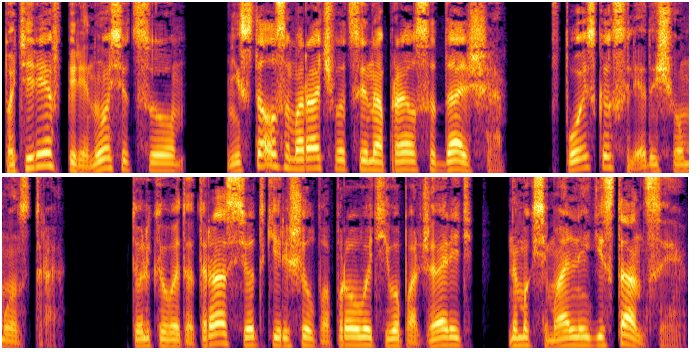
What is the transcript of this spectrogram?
Потеряв переносицу, не стал заморачиваться и направился дальше, поисках следующего монстра. Только в этот раз все-таки решил попробовать его поджарить на максимальной дистанции.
